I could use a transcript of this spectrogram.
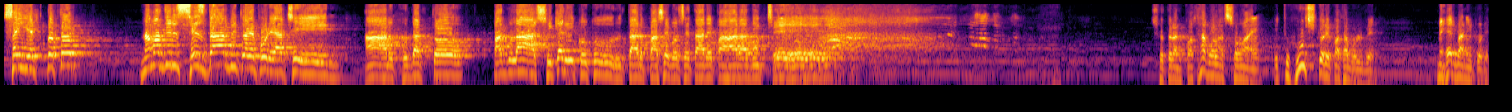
সৈয়দ প্রতাপ নামাজের শেষদার ভিতরে পড়ে আছেন। আর ক্ষুধার্ত পাগলা শিকারী কুকুর তার পাশে বসে তারে পাহারা দিচ্ছে। সুতরাং কথা বলার সময় একটু হুশ করে কথা বলবেন। মেহরবানি করে।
